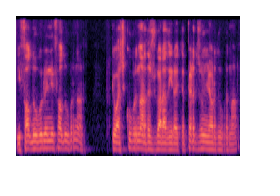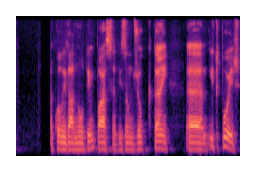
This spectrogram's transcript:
E falo do Bruno e falo do Bernardo. Porque eu acho que o Bernardo a jogar à direita perdes o melhor do Bernardo. A qualidade no último passo, a visão de jogo que tem. Uh, e depois,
